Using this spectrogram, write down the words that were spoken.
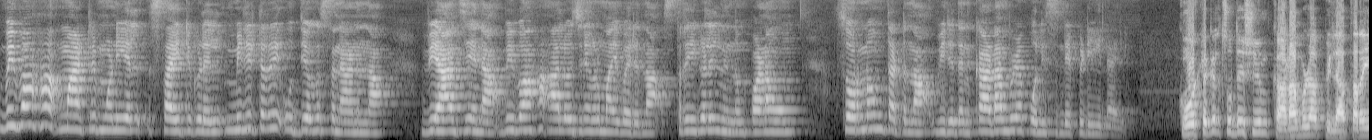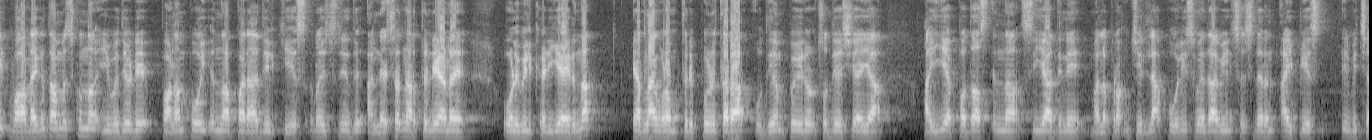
വിവാഹ മാട്രിമോണിയൽ സൈറ്റുകളിൽ മിലിറ്ററി ഉദ്യോഗസ്ഥനാണെന്ന വ്യാജേന വിവാഹ ആലോചനകളുമായി വരുന്ന സ്ത്രീകളിൽ നിന്നും പണവും സ്വർണവും തട്ടുന്ന വിരുദ്ധൻ കാടാമ്പുഴ പോലീസിന്റെ പിടിയിലായി. കോട്ടക്കൽ സ്വദേശിയും കാടാമ്പുഴ പിലാത്തറയിൽ വാടക താമസിക്കുന്ന യുവതിയുടെ പണം പോയി എന്ന പരാതിയിൽ കേസ് രജിസ്റ്റർ ചെയ്ത് അന്വേഷണം നടത്തുകയാണ് ഒളിവിൽ കഴിയായിരുന്ന എറണാകുളം തൃപ്പൂണിത്തറ ഉദയംപേരൂർ സ്വദേശിയായ അയ്യപ്പദാസ് എന്ന സിയാദിനെ മലപ്പുറം ജില്ലാ പോലീസ് മേധാവി ശശിധരൻ ഐ പി എസ് ലഭിച്ച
